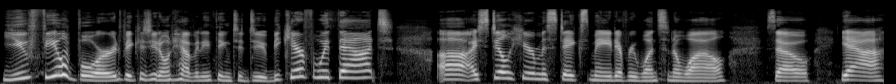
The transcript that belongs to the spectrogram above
you feel bored because you don't have anything to do. Be careful with that. Uh, I still hear mistakes made every once in a while. So, yeah,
